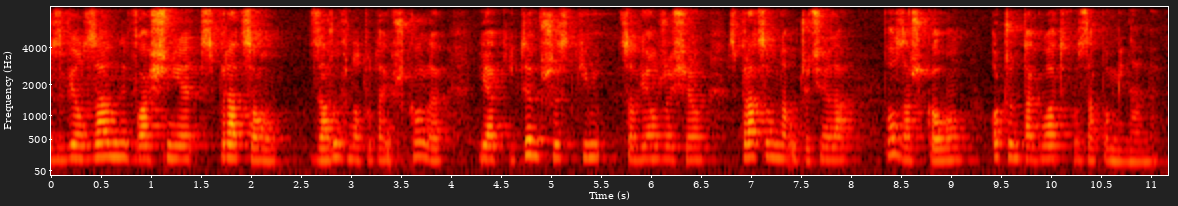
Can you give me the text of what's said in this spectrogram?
związany właśnie z pracą, zarówno tutaj w szkole, jak i tym wszystkim, co wiąże się z pracą nauczyciela poza szkołą, o czym tak łatwo zapominamy.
